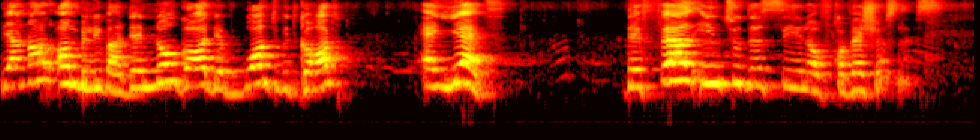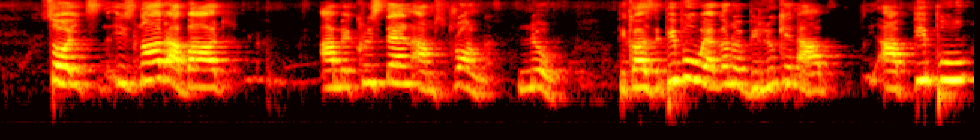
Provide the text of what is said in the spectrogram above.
They are not unbelievers. They know God. They've walked with God, and yet they fell into the sin of covetousness. So it's, it's not about I'm a Christian, I'm strong. No. Because the people we are going to be looking at are people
